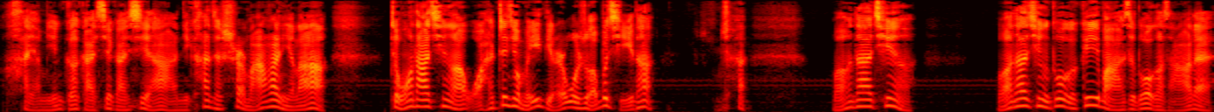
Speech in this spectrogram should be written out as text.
嗨呀，明哥，感谢感谢啊！你看这事儿麻烦你了啊。这王大庆啊，我还真就没底儿，我惹不起他。这王大庆，王大庆多个 gay 吧，还是多个啥的？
